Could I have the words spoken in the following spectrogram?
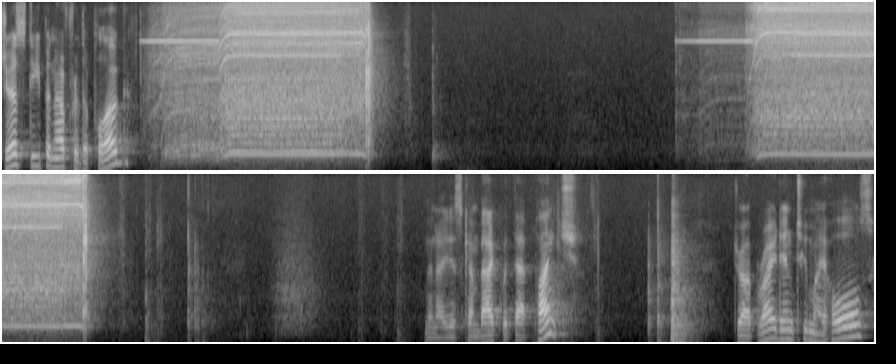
Just deep enough for the plug. Then I just come back with that punch, drop right into my holes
